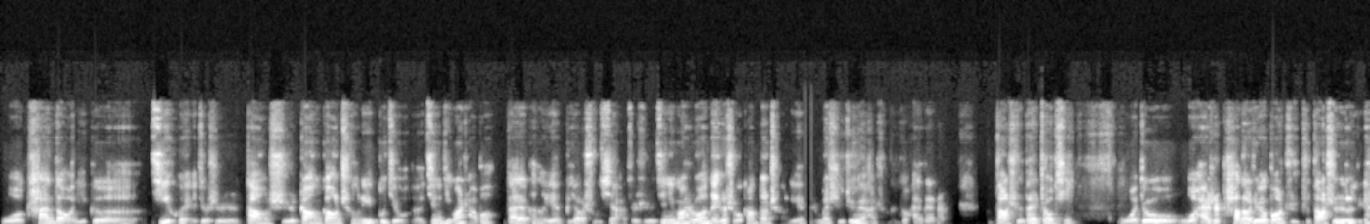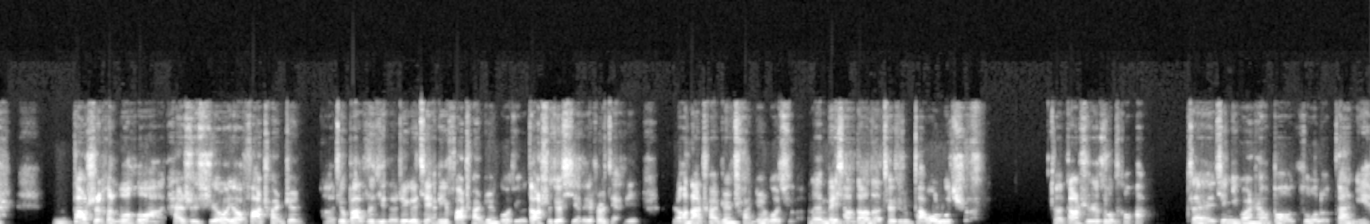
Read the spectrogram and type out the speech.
我看到一个机会，就是当时刚刚成立不久的《经济观察报》，大家可能也比较熟悉啊，就是《经济观察报》那个时候刚刚成立，什么许知远啊什么都还在那儿，当时在招聘，我就我还是看到这个报纸，当时。当时很落后啊，还是需要要发传真啊，就把自己的这个简历发传真过去。我当时就写了一份简历，然后拿传真传真过去了。那没想到呢，他就把我录取了。呃，当时是做策划，在经济观察报做了半年。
